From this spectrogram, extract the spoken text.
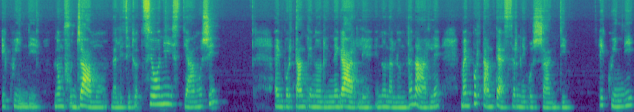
E quindi non fuggiamo dalle situazioni, stiamoci. È importante non rinnegarle e non allontanarle, ma è importante esserne coscienti e quindi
